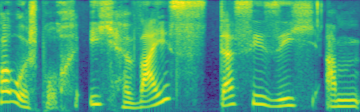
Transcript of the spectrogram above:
Frau Urspruch, ich weiß, dass Sie sich am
